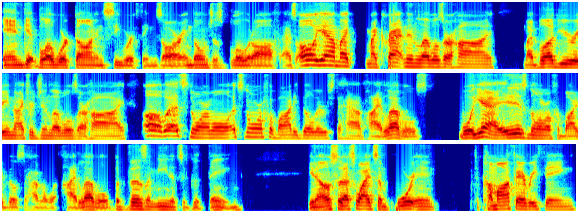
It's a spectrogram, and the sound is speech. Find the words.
and get blood work done and see where things are and don't just blow it off as oh yeah my my creatinine levels are high my blood urea nitrogen levels are high. Oh but it's normal it's normal for bodybuilders to have high levels. Well yeah it is normal for bodybuilders to have a high level but doesn't mean it's a good thing you know? So that's why it's important to come off everything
